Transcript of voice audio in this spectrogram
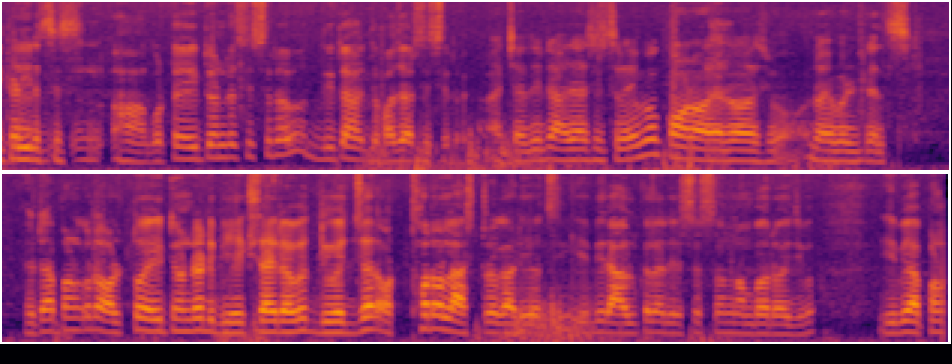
800 সিসি হ্যাঁ ଗୋଟେ 800 সিসি ରହିବ দুইটা 1000 সিসি ରହିବ আচ্ছা দুইটা 1000 সিসি ରହିବ କ'ଣ ରହିବ ରହିବ ଡିଟେଲ୍ସ এটা আপনার অল্টো এইট হন্ড্রেড ভিএক্সআই রহবে দুই হাজার অঠর লাস্টর গাড়ি অছি ইয়ে বি রাউরকেলা রেজিষ্ট্রেসন নম্বর রয়েছে ইয়ে বি আপনার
